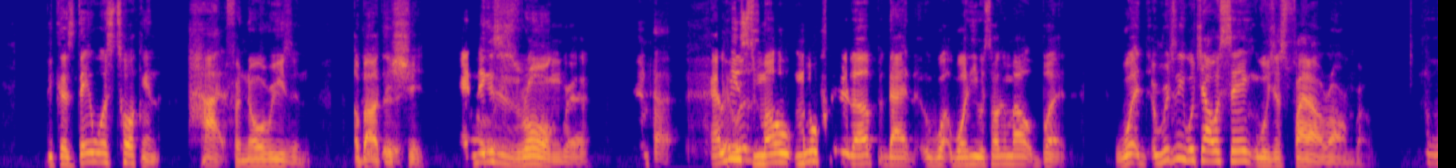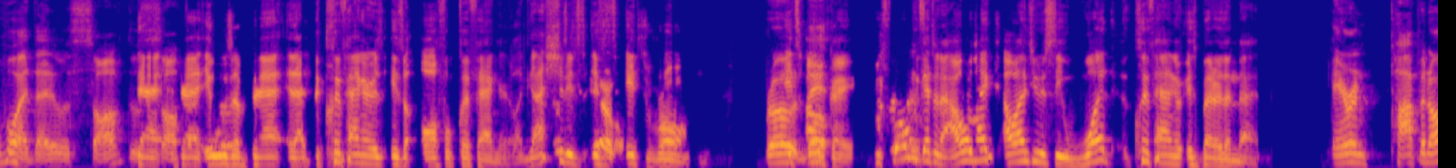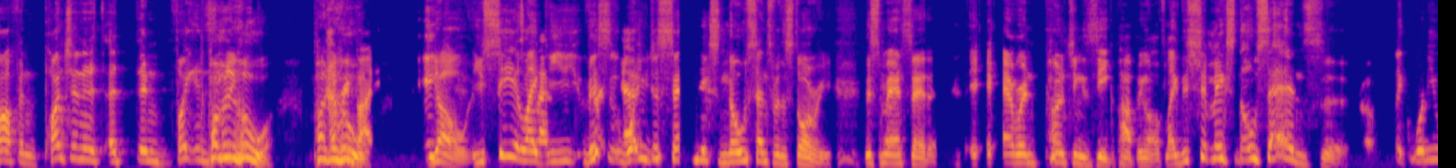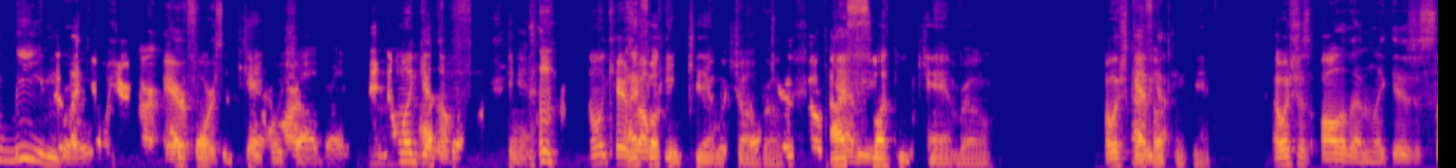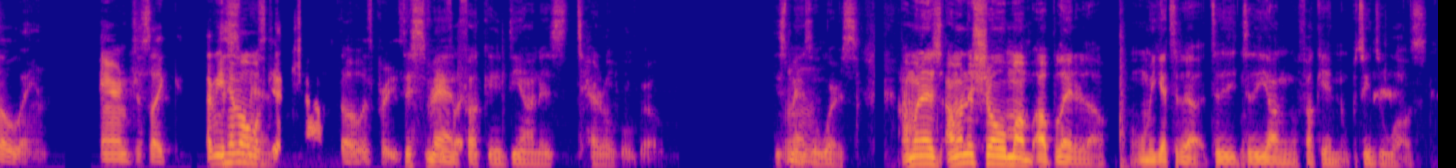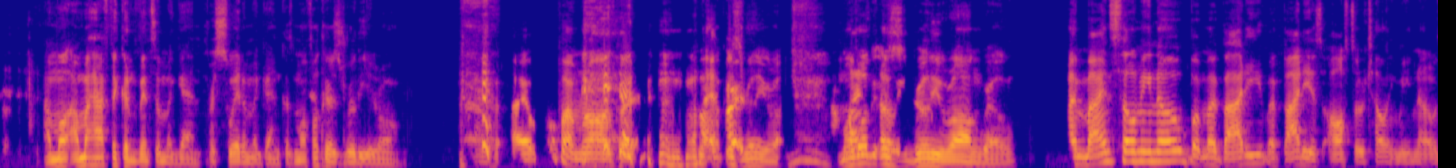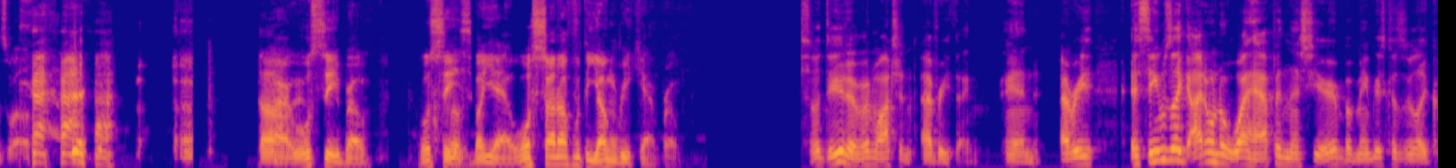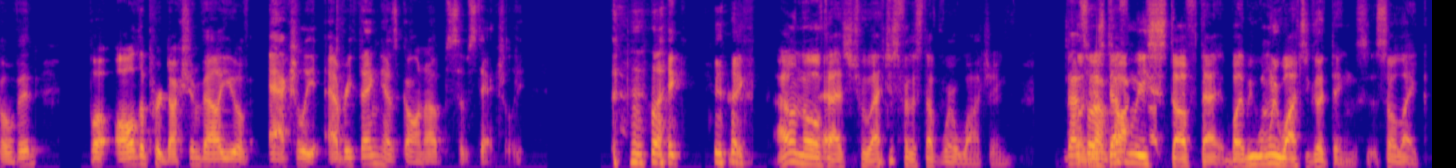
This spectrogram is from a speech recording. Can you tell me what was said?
because they was talking hot for no reason about this shit. And niggas is wrong, bro. At It least was- Mo Mo cleared it up that what, what he was talking about, but what originally what y'all was saying was just flat out wrong, bro. what? That it was soft. It was That, soft that it was a bad that the cliffhanger is, is an awful cliffhanger. Like that shit is, is it's wrong. bro. It's they- okay. Before we get to that, I would like I would like you to see what cliffhanger is better than that. Eren popping off and punching and, uh, and fighting. Punching Zeke. who? Punching Everybody. who? Yo, you see it like you, this is what you just said makes no sense for the story. This man said "E- E- Eren punching Zeke popping off. Like this shit makes no sense. Like what do you mean, bro? like, yo, here's our air force. can't with y'all, bro. And no one gives a. I F- Can't. no one cares I about fucking Pieck. can't with y'all, bro. No one cares about I fucking can't, bro. I wish I Gabi got. fucking can't. I wish just all of them. Like it was just so lame. Eren just like. I mean, This him almost man- getting chopped though was pretty. This pretty man, funny. fucking Dion, is terrible, bro. This man's the mm. worst. I'm gonna, I'm gonna show him up, up later though. When we get to the, to the, to the young fucking between two walls, I'm, gonna, I'm gonna have to convince him again, persuade him again, because motherfucker is really wrong. I, I hope I'm wrong, but motherfucker is really wrong. Motherfucker is really wrong, bro. my mind's telling me no, but my body, my body is also telling me no as well. All right, we'll see, bro. We'll see. We'll see. But yeah, we'll start off with the young recap, bro. So, dude, I've been watching everything, and every. It seems like I don't know what happened this year, but maybe it's because of like COVID. But all the production value of actually everything has gone up substantially. like, like I don't know if that's true. That's just for the stuff we're watching. that's there's I'm talking. definitely stuff that, but we only watch good things. So like,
